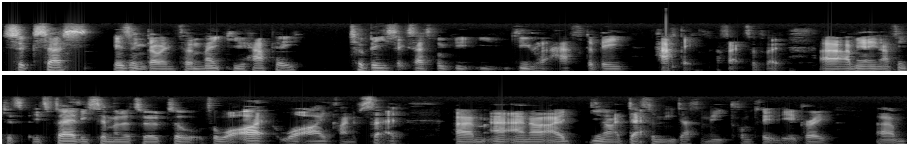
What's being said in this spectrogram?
success isn't going to make you happy. To be successful, you, you, you have to be happy effectively. Uh, I mean, I think it's it's fairly similar to, to, to what I what I kind of said, um, and, I you know I definitely definitely completely agree um,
